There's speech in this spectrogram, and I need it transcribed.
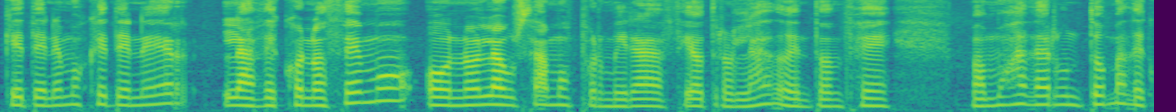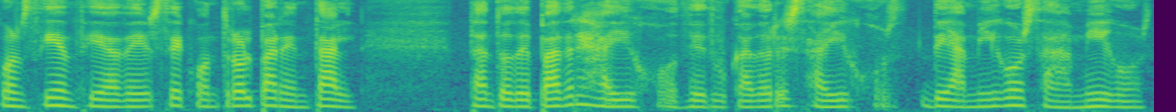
que tenemos que tener las desconocemos o no las usamos por mirar hacia otro lado. Entonces vamos a dar un toma de conciencia de ese control parental tanto de padres a hijos, de educadores a hijos, de amigos a amigos,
